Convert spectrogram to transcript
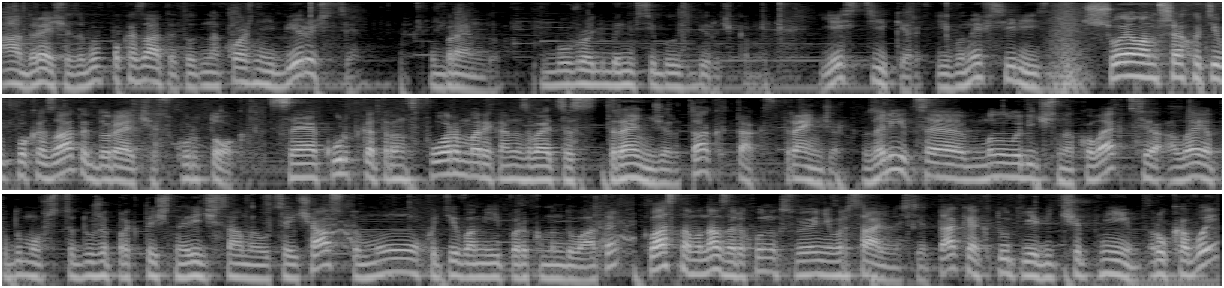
А, до речі, забув показати тут на кожній бірочці у бренду. Бо вроді би не всі були з бірочками. Є стікер, і вони всі різні. Що я вам ще хотів показати, до речі, з курток. Це куртка трансформер, яка називається Stranger. Так, так, Stranger. Взагалі, це минулорічна колекція, але я подумав, що це дуже практична річ саме у цей час, тому хотів вам її порекомендувати. Класна вона за рахунок своєї універсальності, так як тут є відчепні рукави,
